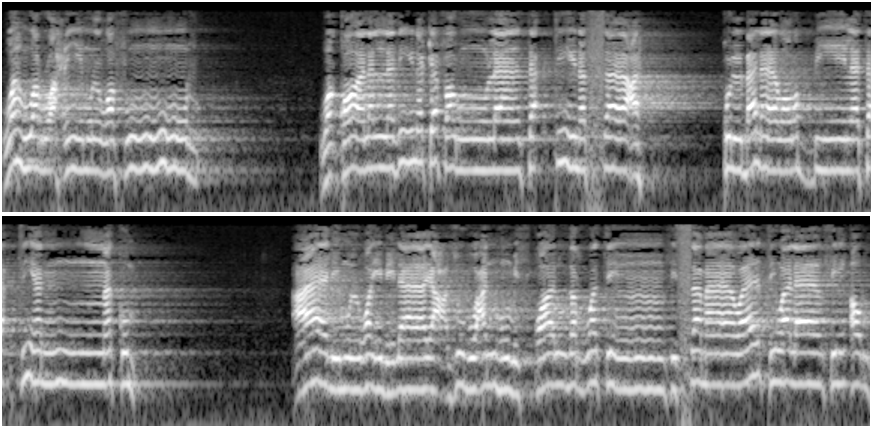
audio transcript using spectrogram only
وهو الرحيم الغفور. وقال الذين كفروا لا تاتين الساعة. قل بلى وربي لتأتينكم. عالم الغيب لا يعزب عنه مثقال ذرة في السماوات ولا في الأرض.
